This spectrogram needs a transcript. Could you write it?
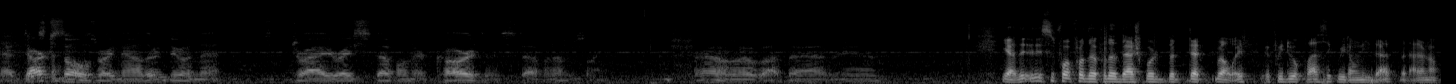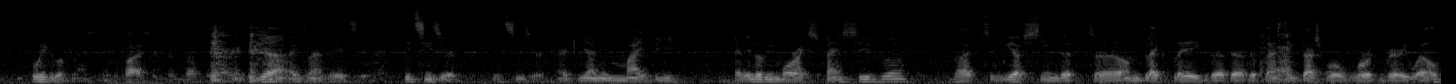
Yeah, Takes Dark time. Souls right now, they're doing that dry erase stuff on their cards and stuff, and I'm just like, I don't know about that, man. yeah, this is for, for the for the dashboard, but that well, if if we do a plastic, we don't need that, but I don't know. We do a plastic. Plastic destructive? Yeah, exactly. It's it's easier. It's easier. At the end, it might be a little bit more expensive, uh, but we have seen that uh, on Black Plague, the, the the plastic dashboard worked very well.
